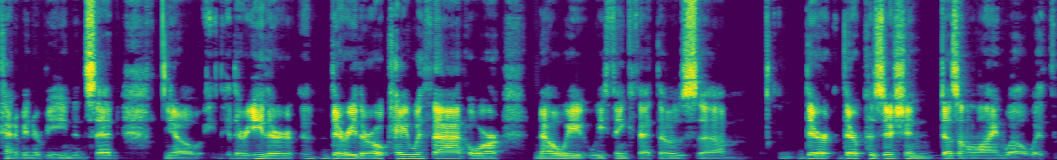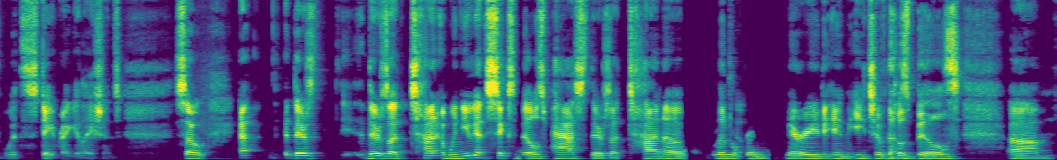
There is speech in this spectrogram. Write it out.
kind of intervened and said, you know, they're either they're either okay with that or no, we we think that those um, their their position doesn't align well with with state regulations. So uh, there's there's a ton when you get six bills passed there's a ton of little things buried in each of those bills. Um,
